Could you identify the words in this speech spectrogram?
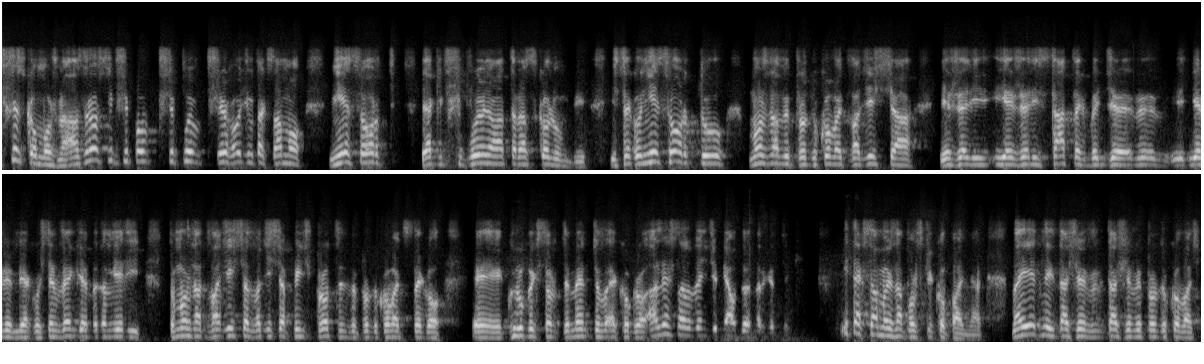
wszystko można. A z Rosji przypo, przypływ, przychodził tak samo nie sort, jak i przypłynęła teraz z Kolumbii. I z tego nie sortu można wyprodukować 20, jeżeli, jeżeli statek będzie, y, nie wiem, jakoś ten węgiel będą mieli, to można 20-25% wyprodukować z tego e, grubych sortymentów ekogro, a reszta będzie miał do energetyki. I tak samo jest na polskich kopalniach. Na jednych da się, da się wyprodukować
